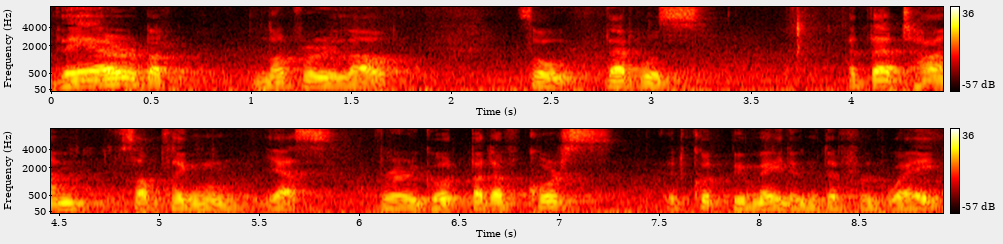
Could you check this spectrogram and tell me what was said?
there, but not very loud. So that was at that time something, yes, very good. But of course, it could be made in a different way,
